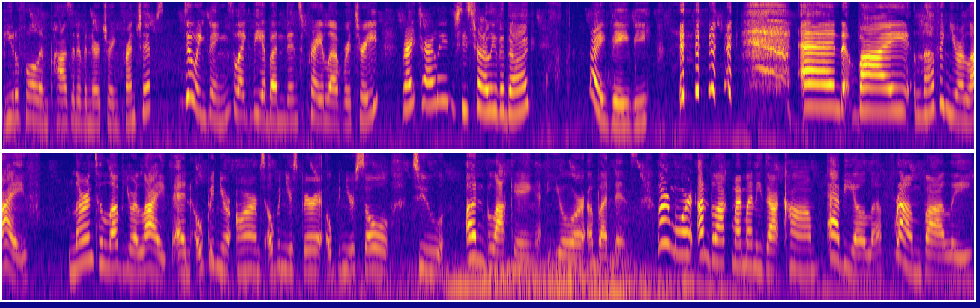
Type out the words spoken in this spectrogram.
beautiful and positive and nurturing friendships, doing things like the Abundance Pray Love Retreat. Right, Charlie? She's Charlie the dog. Hi, baby. by loving your life, learn to love your life and open your arms, open your spirit, open your soul to unblocking your abundance. Learn more at unblockmymoney.com. Abiola from Bali.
